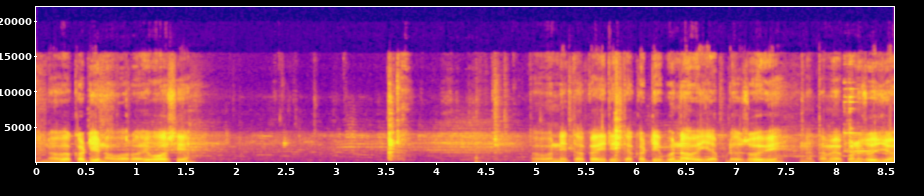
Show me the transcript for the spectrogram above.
અને હવે કઢીનો વારો આવ્યો છે. તો વનિતા કઈ રીતે કઢી બનાવી આપણે જોવી. અને તમે પણ જોજો.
